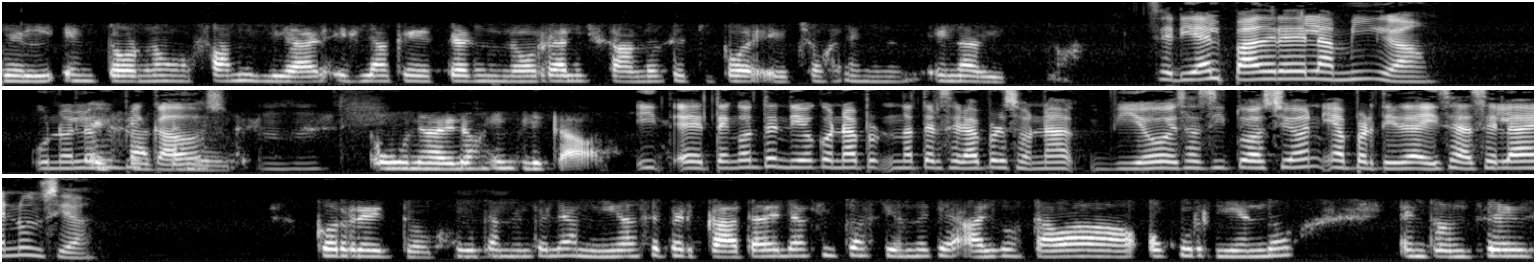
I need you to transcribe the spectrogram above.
del entorno familiar es la que terminó realizando ese tipo de hechos en, en la víctima. Sería el padre de la amiga, uno de los implicados. Uno de los implicados. Y eh, tengo entendido que una, una tercera persona vio esa situación y a partir de ahí se hace la denuncia. Correcto, justamente la amiga se percata de la situación de que algo estaba ocurriendo entonces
